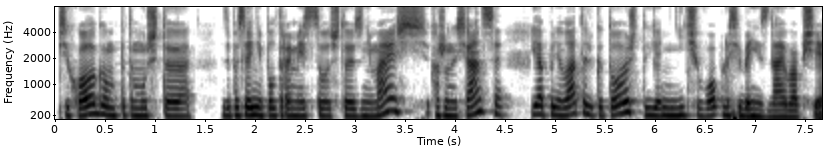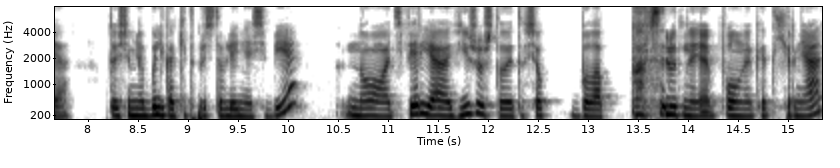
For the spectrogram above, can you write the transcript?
психологом, потому что за последние полтора месяца, вот что я занимаюсь, хожу на сеансы, я поняла только то, что я ничего про себя не знаю вообще. То есть у меня были какие-то представления о себе, но теперь я вижу, что это все была абсолютная полная какая-то херня.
